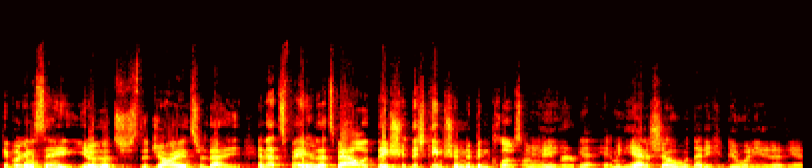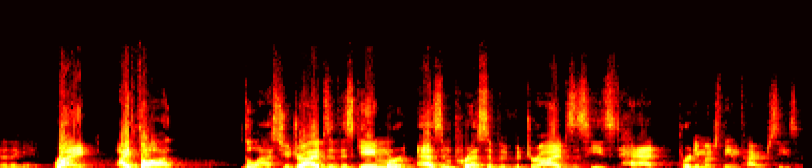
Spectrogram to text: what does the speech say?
people are going to say, you know, that's just the Giants or that, and that's fair. That's valid. They should. This game shouldn't have been close on I mean, he, paper. yeah, I mean, he had to show that he could do what he did at the end of the game. Right. I thought the last two drives of this game were as impressive of a drives as he's had pretty much the entire season.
